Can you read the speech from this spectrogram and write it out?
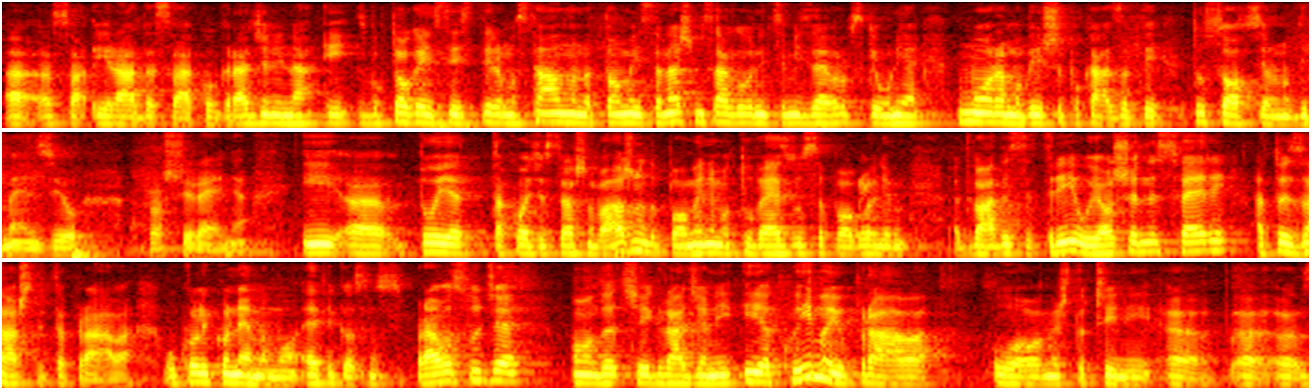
a, sva, i rada svakog građanina i zbog toga insistiramo stalno na tome i sa našim sagovornicima iz Evropske unije moramo više pokazati tu socijalnu dimenziju proširenja. I uh, tu je takođe strašno važno da pomenemo tu vezu sa poglavljem 23 u još jednoj sferi, a to je zaštita prava. Ukoliko nemamo efikasno pravosuđe, onda će i građani, iako imaju prava u ovome što čini uh, uh,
